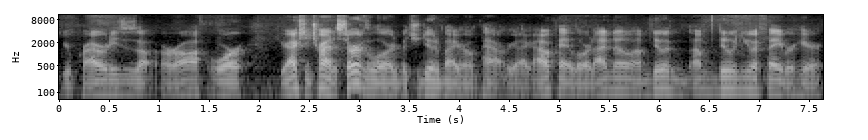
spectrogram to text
your priorities are off, or you're actually trying to serve the Lord, but you're doing it by your own power. You're like, okay, Lord, I know I'm doing I'm doing you a favor here,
